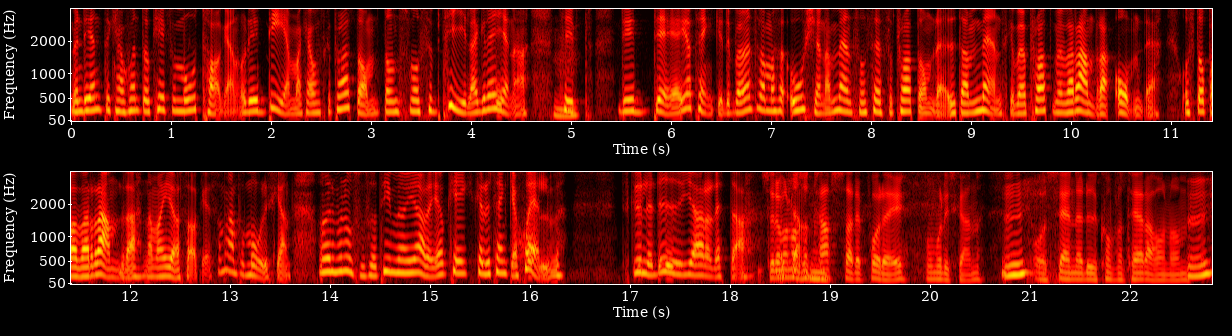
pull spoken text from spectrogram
Men det är inte, kanske inte okej för mottagaren och det är det man kanske ska prata om. De små subtila grejerna. Mm. Typ, det är det jag tänker. Det behöver inte vara massa okända män som sätts och pratar om det, utan män ska börja prata med varandra om det och stoppa varandra när man gör saker. Som han på Moriskan. "Ja, Det var någon som sa till mig att göra det. Okej, ska du tänka själv? Skulle du göra detta? Så det var Liksom. någon som tafsade på dig på moriskan Mm. och sen när du konfronterade honom Mm.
